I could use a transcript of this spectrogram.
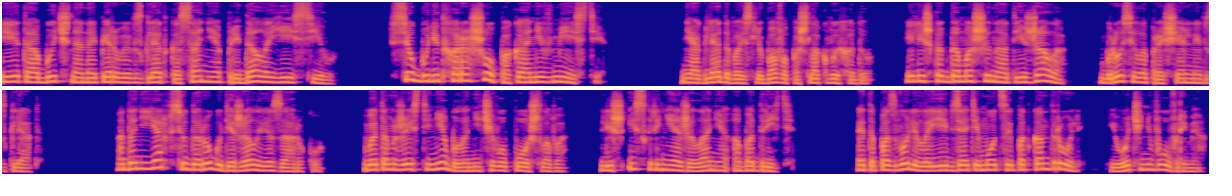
и это обычное на первый взгляд касание придало ей сил. Все будет хорошо, пока они вместе. Не оглядываясь, Любава пошла к выходу и лишь когда машина отъезжала, бросила прощальный взгляд. А Данияр всю дорогу держал ее за руку. В этом жесте не было ничего пошлого, лишь искреннее желание ободрить. Это позволило ей взять эмоции под контроль, и очень вовремя.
